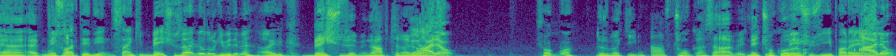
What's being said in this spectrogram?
Ha, e, peki Mutfak dediğin sanki 500 olur gibi değil mi aylık? 500'e mi? Ne yaptın? Yok. Alo. Çok mu? Dur bakayım. Az. Çok az abi. Ne çok olur mu? 500 iyi para ya. Alo.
